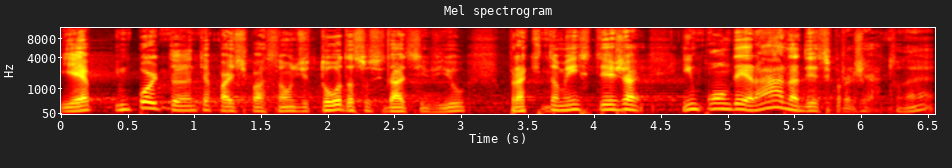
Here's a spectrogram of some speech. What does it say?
E é importante a participação de toda a sociedade civil para que também esteja empoderada desse projeto. Né?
